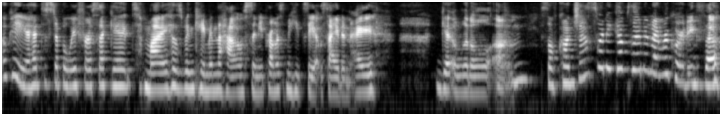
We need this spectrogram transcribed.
Okay, I had to step away for a second. My husband came in the house and he promised me he'd stay outside and I get a little um, self-conscious when he comes in and I'm recording, so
